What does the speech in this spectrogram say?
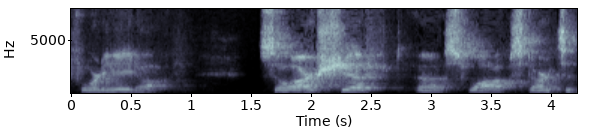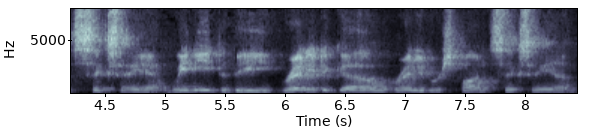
48 off. So our shift uh, swap starts at 6 a.m. We need to be ready to go, ready to respond at 6 a.m.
